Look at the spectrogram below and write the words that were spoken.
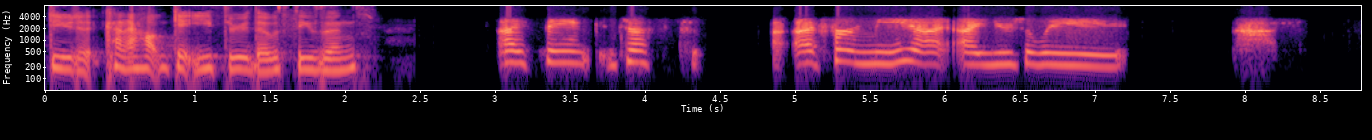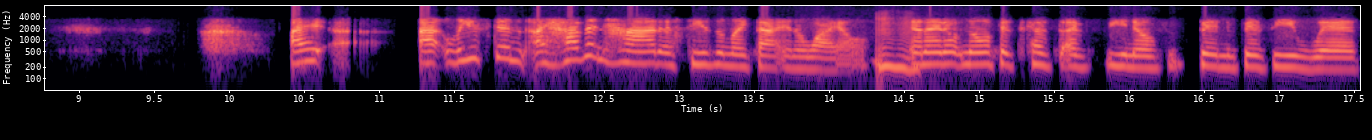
do to kind of help get you through those seasons i think just I, for me I, I usually i at least in i haven't had a season like that in a while mm-hmm. and i don't know if it's because i've you know been busy with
